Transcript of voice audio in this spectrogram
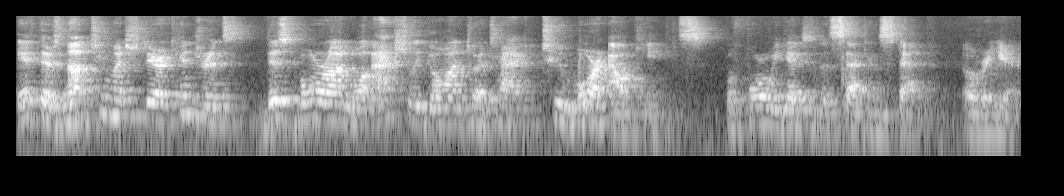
if there's not too much steric hindrance, this boron will actually go on to attack two more alkenes before we get to the second step over here.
